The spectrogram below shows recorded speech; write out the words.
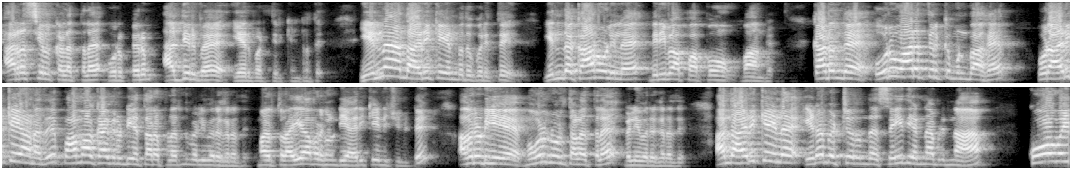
அரசியல் களத்துல ஒரு பெரும் அதிர்வை ஏற்படுத்தியிருக்கின்றது. என்ன அந்த அறிக்கை என்பது குறித்து இந்த காணொளியில விரிவா பார்ப்போம். வாங்க. கடந்த ஒரு வாரத்திற்கு முன்பாக ஒரு அறிக்கையானது பாமகவினுடைய தரப்புல இருந்து வெளிவருகிறது. மருத்துவர் ஐயா அவர்களுடைய அறிக்கைன்னு சொல்லிட்டு அவருடைய முகநூல் தளத்துல வெளிவருகிறது. அந்த அறிக்கையில இடம்பெற்றிருந்த செய்தி என்ன அப்படின்னா கோவை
